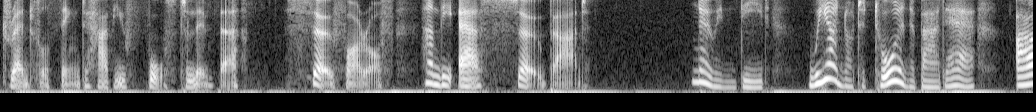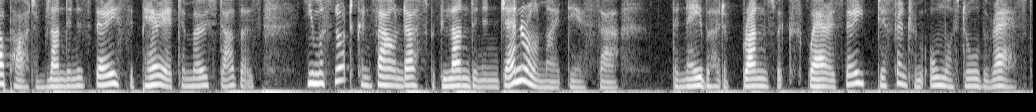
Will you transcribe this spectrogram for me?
dreadful thing to have you forced to live there. So far off, and the air so bad." No, indeed, we are not at all in a bad air. Our part of London is very superior to most others. You must not confound us with London in general, my dear sir. The neighbourhood of Brunswick Square is very different from almost all the rest.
